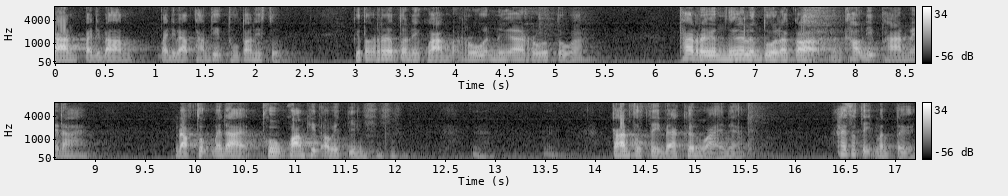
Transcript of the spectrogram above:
การปฏิบัติปฏิบัติธรรมที่ถูกต้องที่สุด คือต้องเริ่มต้นในความรู้เนื้อรู้ตัว ถ้าลืมเนื้อลืมตัวแล้วก็มันเข้านิพพานไม่ได้ ดับทุกข์ไม่ได้ ถูกความคิดเอาไปกิน การสติแบบเคลื่อนไหวเนี่ย ให้สติมันตื่น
